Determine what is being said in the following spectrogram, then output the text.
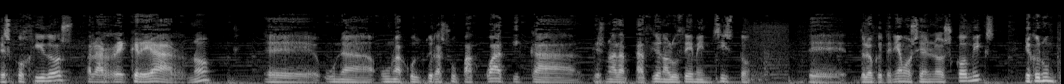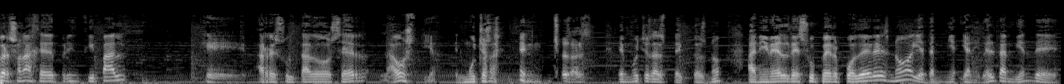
escogidos para recrear, ¿no? Eh, una, una cultura subacuática, que es una adaptación al UCM, insisto, de, de, lo que teníamos en los cómics, y con un personaje principal que ha resultado ser la hostia en muchos, en muchos, en muchos aspectos, ¿no? A nivel de superpoderes, ¿no? Y a, nivel también de,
